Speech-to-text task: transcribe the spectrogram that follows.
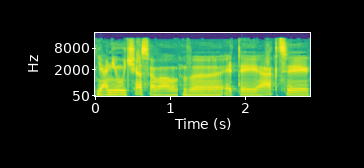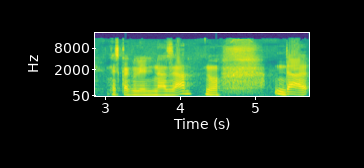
Я не участвовал в этой акции несколько лет назад, но да,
